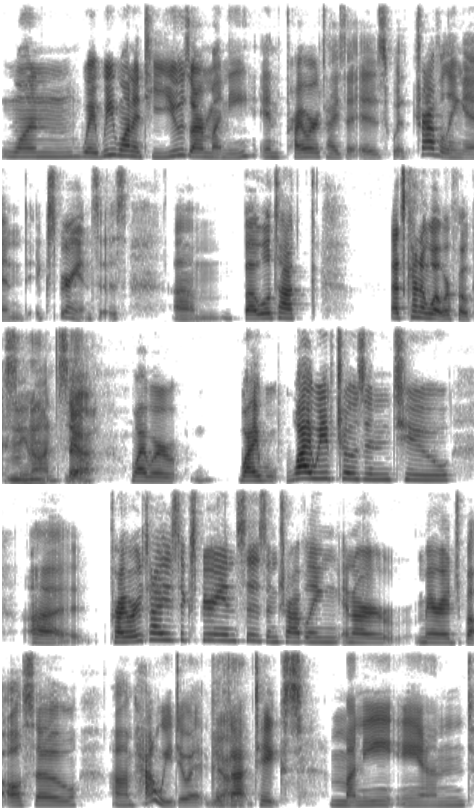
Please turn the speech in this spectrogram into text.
one way we wanted to use our money and prioritize it is with traveling and experiences. Um, but we'll talk, that's kind of what we're focusing Mhm, on. So, yeah. why we're, why, why we've chosen to, uh, prioritize experiences and traveling in our marriage, but also um, how we do it because Yeah. that takes money and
